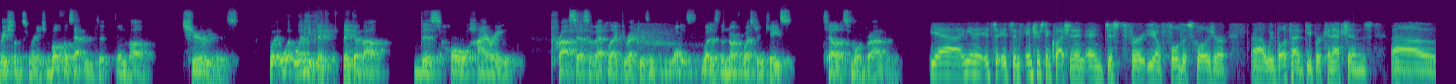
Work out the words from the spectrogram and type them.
racial discrimination. Both those happen to, to involve cheerleaders. What, what, what, do you think think about this whole hiring process of athletic directors, and what is what does the Northwestern case tell us more broadly? Yeah, I mean it's it's an interesting question, and, and just for you know full disclosure, uh, we both have deeper connections uh,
